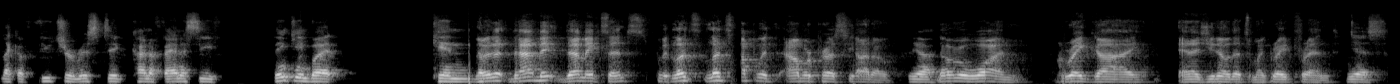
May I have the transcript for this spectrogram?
like a futuristic kind of fantasy thinking, but can no, that that, make, that makes sense. But let's let's up with Albert Preciado. Yeah. Number one, great guy. And as you know, that's my great friend. Yes.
